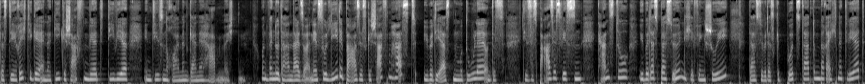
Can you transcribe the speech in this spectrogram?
dass die richtige Energie geschaffen wird, die wir in diesen Räumen gerne haben möchten. Und wenn du dann also eine solide Basis geschaffen hast über die ersten Module und das, dieses Basiswissen, kannst du über das persönliche Feng Shui, das über das Geburtsdatum berechnet wird,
